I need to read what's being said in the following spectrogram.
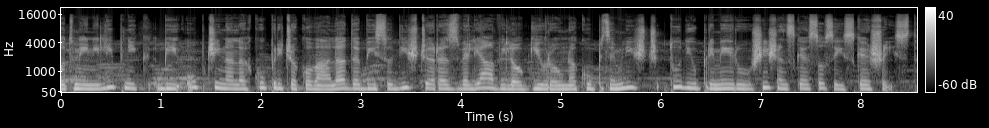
Kot meni Lipnik, bi občina lahko pričakovala, da bi sodišče razveljavilo Gjurov nakup zemlišč tudi v primeru Šišenske sosedske šest.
